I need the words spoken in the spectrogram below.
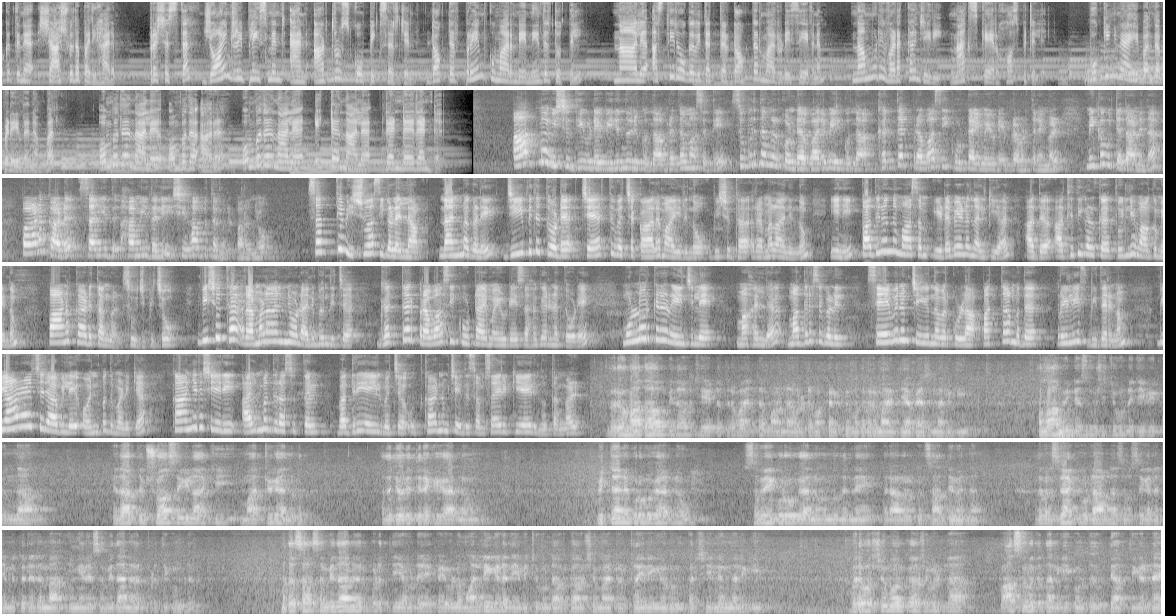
രോഗത്തിന് ശാശ്വത പരിഹാരം. പ്രശസ്ത joint replacement and arthroscopic surgeon doctor പ്രേംകുമാറിന്റെ നേതൃത്വത്തിൽ നാല് അസ്ഥിരോഗ വിദഗ്ധർ ഡോക്ടർമാരുടെ സേവനം നമ്മുടെ വടക്കാഞ്ചേരി മാക്സ് കെയർ ഹോസ്പിറ്റലിൽ. ബുക്കിംഗിനായി ബന്ധപ്പെടേണ്ട നമ്പർ ഒമ്പത് നാല് ഒമ്പത് ആറ് ഒമ്പത് നാല് എട്ട് നാല് രണ്ട് രണ്ട്. ആത്മവിശുദ്ധിയുടെ വിരുന്നൊരുക്കുന്ന വ്രതമാസത്തെ സുഹൃത്തങ്ങൾ കൊണ്ട് വരവേൽക്കുന്ന ഖത്തർ പ്രവാസി കൂട്ടായ്മയുടെ പ്രവർത്തനങ്ങൾ മികവുറ്റതാണെന്ന് പാണക്കാട് സയ്യിദ് ഹമീദ് അലി ശിഹാബ് തങ്ങൾ പറഞ്ഞു. സത്യവിശ്വാസികളെല്ലാം നന്മകളെ ജീവിതത്തോട് ചേർത്ത് വെച്ച കാലമായിരുന്നു വിശുദ്ധ റമലാനെന്നും ഇനി പതിനൊന്ന് മാസം ഇടവേള നൽകിയാൽ അത് അതിഥികൾക്ക് തുല്യമാകുമെന്നും പാണക്കാട് തങ്ങൾ സൂചിപ്പിച്ചു. വിശുദ്ധ റമളാനിനോടനുബന്ധിച്ച് ഖത്തർ പ്രവാസി കൂട്ടായ്മയുടെ സഹകരണത്തോടെ മുള്ളൂർക്കര റേഞ്ചിലെ മഹല്ല് മദ്രസകളിൽ സേവനം ചെയ്യുന്നവർക്കുള്ള പത്താമത് റിലീഫ് വിതരണം വ്യാഴാഴ്ച രാവിലെ ഒൻപത് മണിക്ക് കാഞ്ഞിരശ്ശേരി അൽമദ് റസുത്തൽ ബദ്രിയയിൽ വെച്ച് ഉദ്ഘാടനം ചെയ്ത് സംസാരിക്കുകയായിരുന്നു തങ്ങൾ. ഓരോ മാതാവും പിതാവും ചെയ്യേണ്ട ഉത്തരവാദിത്തമാണ് അവരുടെ മക്കൾക്ക് മതപരമായ വിദ്യാഭ്യാസം നൽകി. അള്ളാഹുവിനെ സൂക്ഷിച്ചുകൊണ്ട് ജീവിക്കുന്ന യഥാർത്ഥ വിശ്വാസികളാക്കി മാറ്റുക എന്നുള്ളത്. അത് ജോലി തിരക്ക് കാരണവും വിജ്ഞാനക്കുറവ് കാരണവും സമയക്കുറവ് കാരണവും ഒന്നും തന്നെ പല ആളുകൾക്കും സാധ്യമല്ല. അത് മനസ്സിലാക്കിക്കൊണ്ടാണ് സമസ്തകല ജമ്മിത്തുരമ ഇങ്ങനെ സംവിധാനം ഏർപ്പെടുത്തിക്കൊണ്ട് മദ്രസ സംവിധാനം ഏർപ്പെടുത്തി അവിടെ കഴിവുള്ള മാലിന്യങ്ങളെ നിയമിച്ചുകൊണ്ട് അവർക്ക് ആവശ്യമായിട്ടുള്ള ട്രെയിനിങ്ങുകളും പരിശീലനവും നൽകി. ഒരു വർഷം അവർക്ക് ആവശ്യമായിട്ടുള്ള ക്ലാസ്സുകളൊക്കെ നൽകിക്കൊണ്ട് വിദ്യാർത്ഥികളുടെ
